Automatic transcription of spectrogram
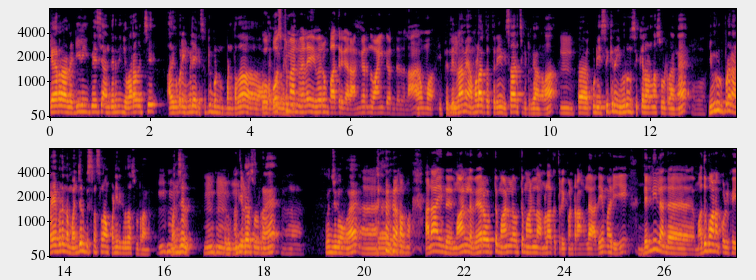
கேரளால டீலிங் பேசி அங்க இருந்து இங்க வர வச்சு அதுக்கப்புறம் எம்எல்ஏக்கு செட்டில்மெண்ட் பண்ணிட்டதா போஸ்ட்மேன் வேலை இவரும் பாத்துருக்காரு அங்க இருந்து வாங்கிட்டு வந்ததெல்லாம். ஆமா. இப்ப இது எல்லாமே அமலாக்கத்துறை விசாரிச்சுக்கிட்டு இருக்காங்களாம் கூடிய சீக்கிரம் இவரும் சிக்கலாம்லாம் சொல்றாங்க. இவரு உட்பட நிறைய பேர் இந்த மஞ்சள் பிசினஸ் எல்லாம் பண்ணிருக்கிறதா சொல்றாங்க. மஞ்சள். குறியீடா சொல்றேன். புரிஞ்சுக்கோங்க. ஆமா. ஆனா இந்த மாநில வேற விட்டு மாநில விட்டு மாநில அமலாக்கத்துறை பண்றாங்கல்ல அதே மாதிரி டெல்லியில அந்த மதுபான கொள்கை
